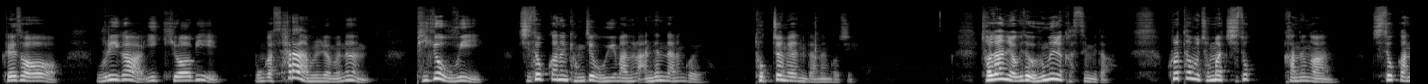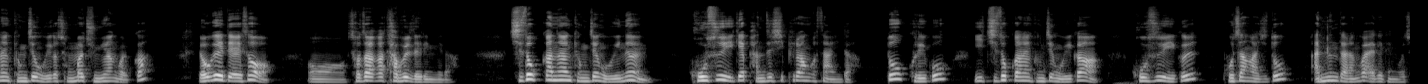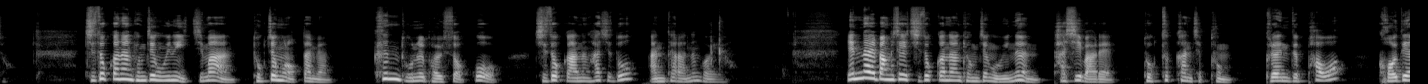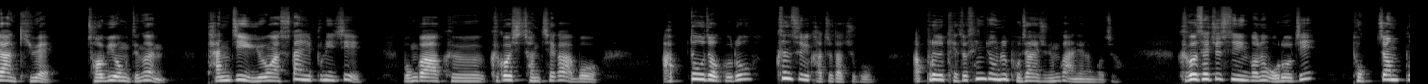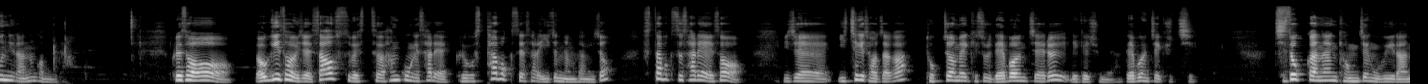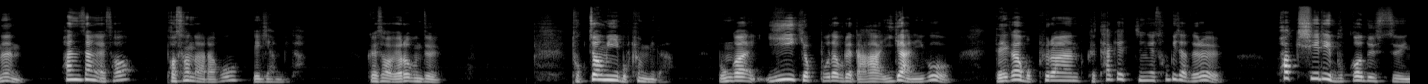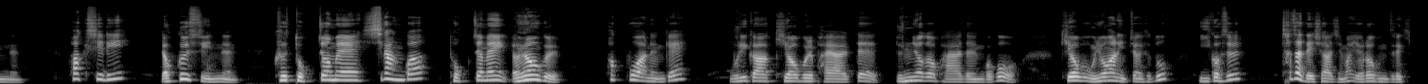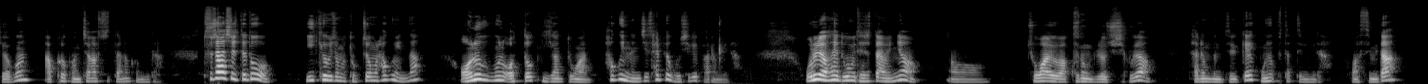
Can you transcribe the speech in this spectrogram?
그래서 우리가 이 기업이 뭔가 살아남으려면은 비교 우위, 지속 가능 경제 우위만으로는 안 된다는 거예요. 독점해야 된다는 거지. 저자는 여기서 의문을 갖습니다. 그렇다면 정말 지속 가능한 지속 가능 경제 우위가 정말 중요한 걸까? 여기에 대해서 어, 저자가 답을 내립니다. 지속 가능한 경쟁 우위는 고수익에 반드시 필요한 것은 아니다. 또 그리고 이 지속 가능한 경쟁 우위가 고수익을 보장하지도 않는다는 걸 알게 된 거죠. 지속 가능한 경쟁 우위는 있지만 독점은 없다면 큰 돈을 벌 수 없고 지속 가능하지도 않다라는 거예요. 옛날 방식의 지속 가능한 경쟁 우위는 다시 말해 독특한 제품, 브랜드 파워, 거대한 기회, 저비용 등은 단지 유용한 수단일 뿐이지 뭔가 그 그것이 전체가 뭐 압도적으로 큰 수익 가져다 주고 앞으로도 계속 생존을 보장해 주는 거 아니라는 거죠. 그것을 해줄 수 있는 거는 오로지 독점뿐이라는 겁니다. 그래서 여기서 이제 사우스 웨스트 항공의 사례 그리고 스타벅스의 사례 이전 영상이죠. 스타벅스 사례에서 이제 이 책의 저자가 독점의 기술 네 번째를 얘기해 줍니다. 네 번째 규칙. 지속 가능 경쟁 우위라는 환상에서 벗어나라고 얘기합니다. 그래서 여러분들 독점이 목표입니다. 뭔가 이 기업보다 우리가 나아 이게 아니고 내가 목표로 한그 타겟층의 소비자들을 확실히 묶어둘 수 있는 확실히 엮을 수 있는 그 독점의 시간과 독점의 영역을 확보하는 게 우리가 기업을 봐야 할 때 눈여겨봐야 되는 거고 기업을 운영하는 입장에서도 이것을 찾아내셔야지만 여러분들의 기업은 앞으로 번창할 수 있다는 겁니다. 투자하실 때도 이 기업이 정말 독점을 하고 있나? 어느 부분을 어떤 기간 동안 하고 있는지 살펴보시기 바랍니다. 오늘 영상이 도움이 되셨다면요. 어, 좋아요와 구독 눌러주시고요. 다른 분들께 공유 부탁드립니다. 고맙습니다.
